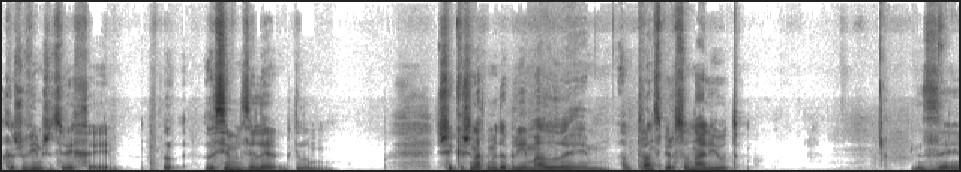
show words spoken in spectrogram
החשובים שצריך אה, לשים לזה לב, כאילו, שכשאנחנו מדברים על, על טרנס-פרסונליות, זה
